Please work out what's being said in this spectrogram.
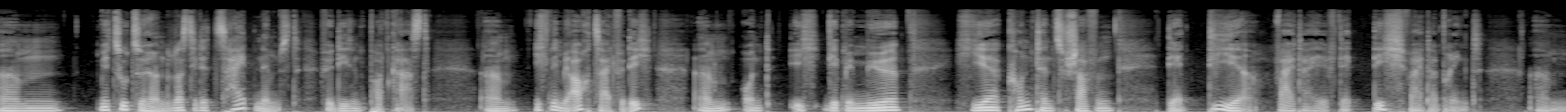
ähm, mir zuzuhören und dass du dir Zeit nimmst für diesen Podcast. Ähm, ich nehme mir auch Zeit für dich ähm, und ich gebe mir Mühe, hier Content zu schaffen, der dir weiterhilft, der dich weiterbringt ähm,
